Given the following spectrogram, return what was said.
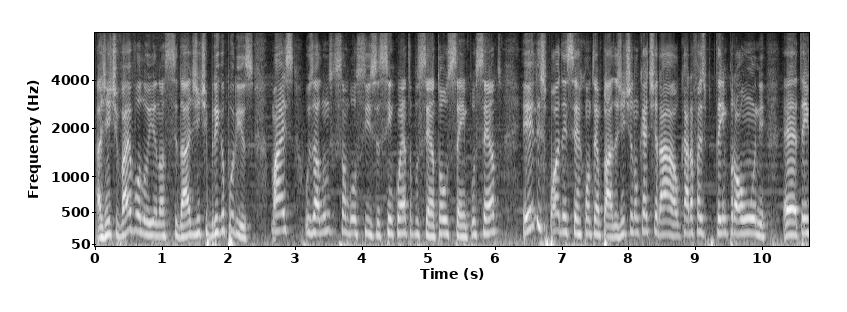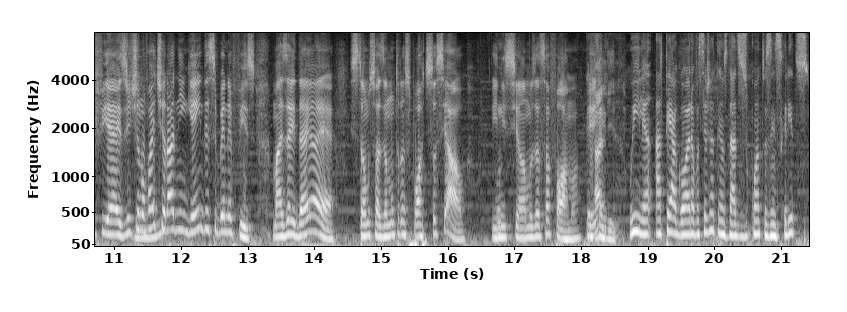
A gente vai evoluir a nossa cidade, a gente briga por isso. Mas os alunos que são bolsistas 50% ou 100%, eles podem ser contemplados. A gente não quer tirar, o cara faz tem ProUni, é, tem FIES, a gente uhum. não vai uhum. tirar ninguém desse benefício. Mas a ideia é, estamos fazendo um transporte social iniciamos dessa forma. Ali. William, até agora você já tem os dados de quantos inscritos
